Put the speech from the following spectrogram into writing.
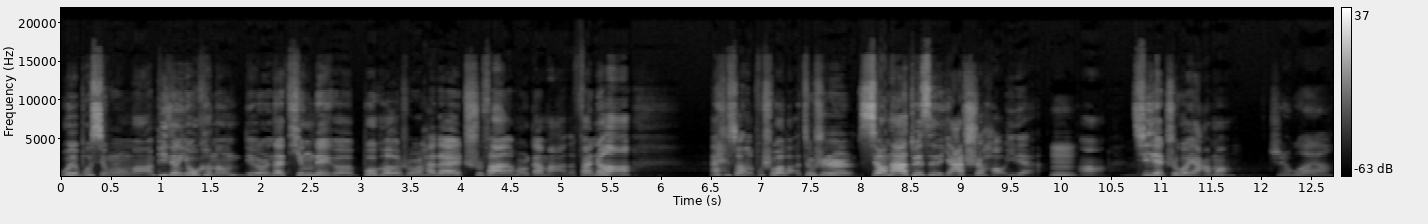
我就不形容了啊。毕竟有可能有人在听这个播客的时候还在吃饭或者干嘛的，反正啊，哎，算了，不说了。就是希望大家对自己的牙齿好一点嗯，啊。七姐治过牙吗？治过呀，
